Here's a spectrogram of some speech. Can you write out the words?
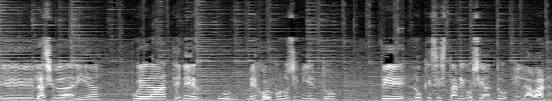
la ciudadanía pueda tener un mejor conocimiento de lo que se está negociando en La Habana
